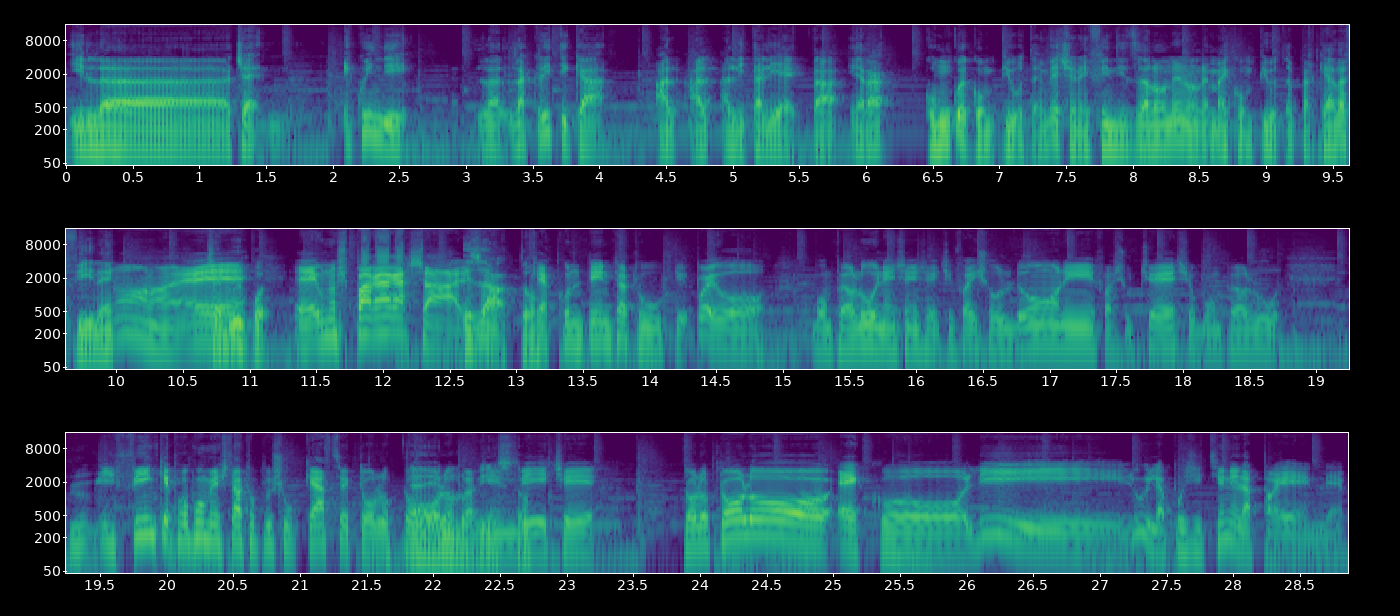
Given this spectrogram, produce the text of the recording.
Il, eh, cioè, e quindi la, la critica al- al- all'italietta era comunque compiuta, invece nei film di Zalone non è mai compiuta perché alla fine... No, no, è, Cioè può- è uno sparare a salve Esatto. che accontenta tutti. Poi, oh, buon per lui, nel senso che ci fa i soldoni, fa successo, buon per lui. Il film che proprio mi è stato più sul cazzo è Tolo Eh, Tolo, l'ho perché visto. invece Tolo Tolo, ecco, lì lui la posizione la prende,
